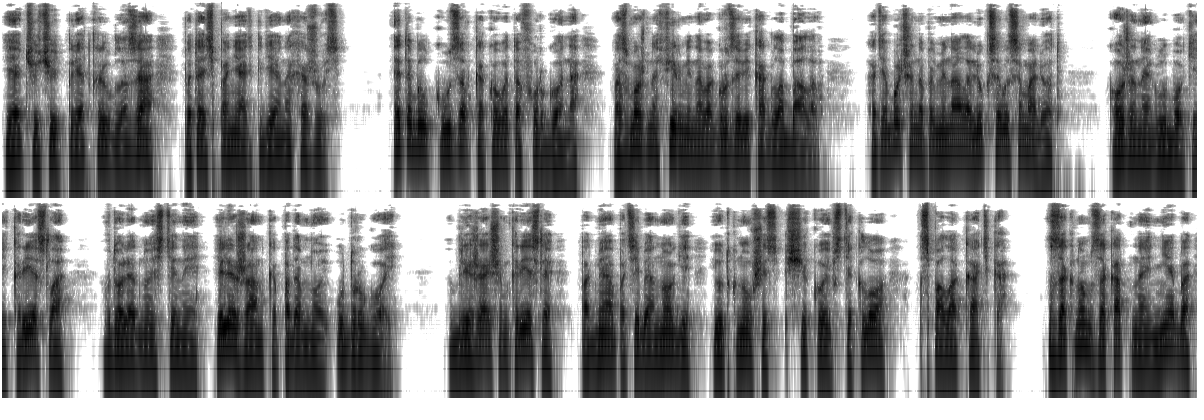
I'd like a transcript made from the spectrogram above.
Я чуть-чуть приоткрыл глаза, пытаясь понять, где я нахожусь. Это был кузов какого-то фургона, возможно, фирменного грузовика «Глобалов», хотя больше напоминало люксовый самолет. Кожаные глубокие кресла вдоль одной стены и лежанка подо мной у другой. В ближайшем кресле, подмяв под себя ноги и уткнувшись щекой в стекло, спала Катька. За окном закатное небо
